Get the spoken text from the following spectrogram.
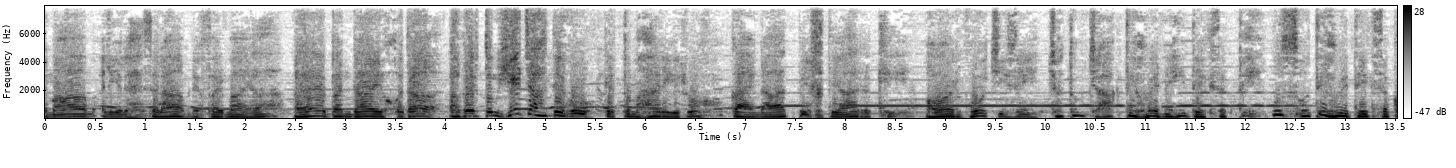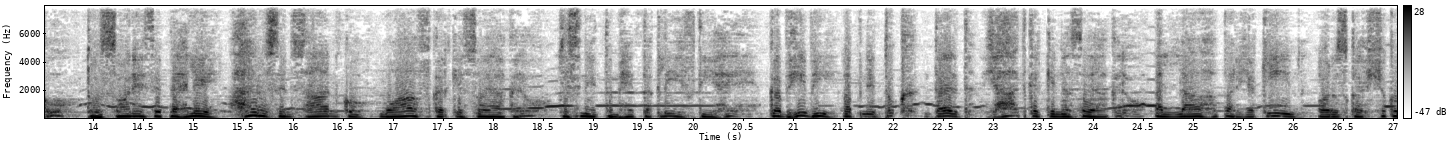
امام علی علیہ السلام نے فرمایا، اے بندہ خدا، اگر تم یہ چاہتے ہو کہ تمہاری روح کائنات پہ اختیار رکھے اور وہ چیزیں جو تم جاگتے ہوئے نہیں دیکھ سکتے، وہ سوتے ہوئے دیکھ سکو۔ تو سونے سے پہلے ہر اس انسان کو معاف کر کے سویا کرو، جس نے تمہیں تکلیف دی ہے۔ کبھی بھی اپنے دکھ، درد یاد کر کے نہ سویا کرو۔ اللہ پر یقین اور اس کا شکر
